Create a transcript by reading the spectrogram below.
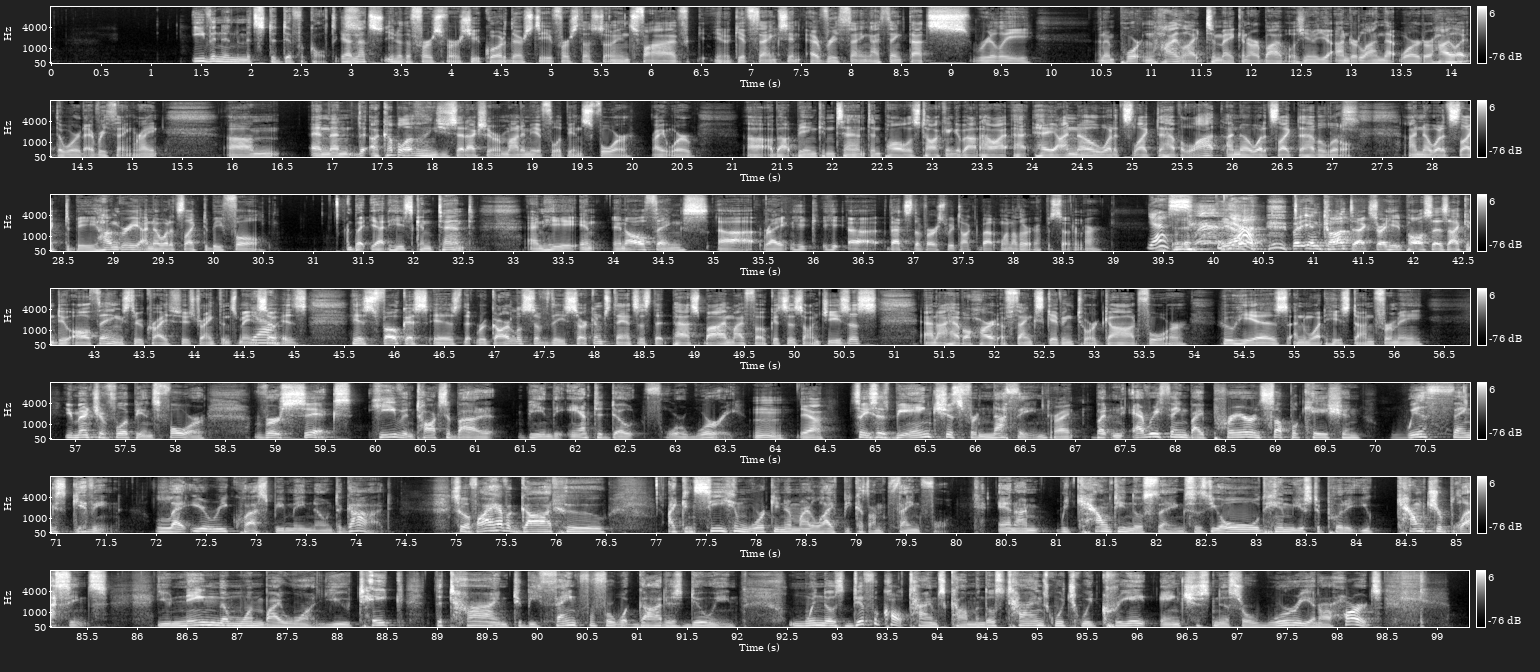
even in the midst of difficulties. Yeah, and that's you know the first verse you quoted there, Steve, First Thessalonians five. You know, give thanks in everything. I think that's really an important highlight to make in our Bibles. You know, you underline that word or highlight mm-hmm. the word everything, right? Um, and then the, a couple other things you said actually reminded me of Philippians four, right, where uh, about being content, and Paul is talking about how I, hey, I know what it's like to have a lot. I know what it's like to have a little. I know what it's like to be hungry. I know what it's like to be full but yet he's content and he in in all things uh, right he, he uh, that's the verse we talked about one other episode in our yes yeah. yeah. but in context right he, paul says i can do all things through christ who strengthens me yeah. so his his focus is that regardless of the circumstances that pass by my focus is on jesus and i have a heart of thanksgiving toward god for who he is and what he's done for me you mentioned Philippians 4, verse 6. He even talks about it being the antidote for worry. Mm, yeah. So he says, Be anxious for nothing, right? But in everything by prayer and supplication with thanksgiving, let your requests be made known to God. So if I have a God who I can see him working in my life because I'm thankful and I'm recounting those things, as the old hymn used to put it, you count your blessings you name them one by one. You take the time to be thankful for what God is doing. When those difficult times come and those times which would create anxiousness or worry in our hearts,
